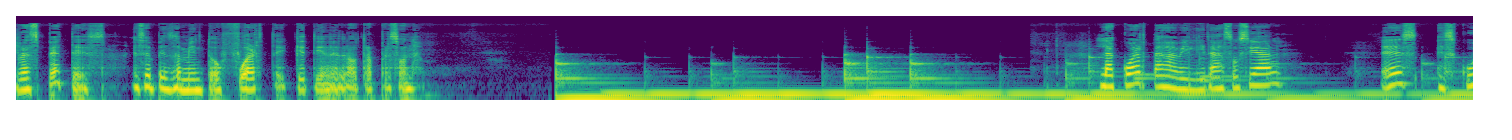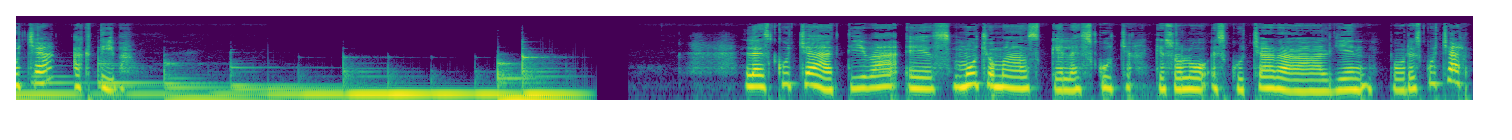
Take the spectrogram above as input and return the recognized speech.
respetes ese pensamiento fuerte que tiene la otra persona. La cuarta habilidad social es escucha activa. La escucha activa es mucho más que la escucha, que solo escuchar a alguien por escuchar.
